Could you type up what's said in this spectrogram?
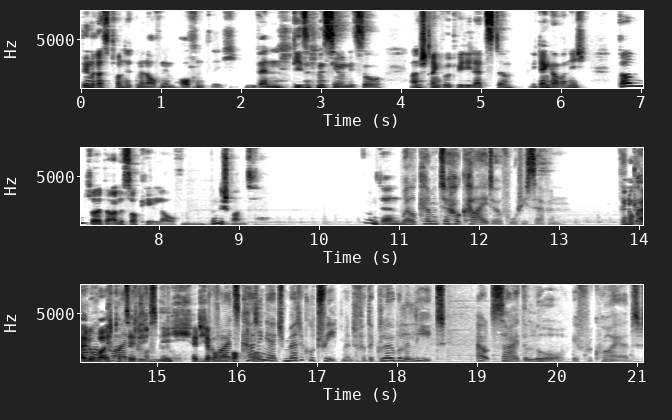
den Rest von Hitman aufnehmen, hoffentlich. Wenn diese Mission nicht so anstrengend wird wie die letzte, ich denke aber nicht, dann sollte alles okay laufen. Bin gespannt. Und dann. Welcome to Hokkaido 47. In Hokkaido war ich tatsächlich nicht, hätte ich aber mal Bock drauf. medical treatment for the global elite outside the law if required.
